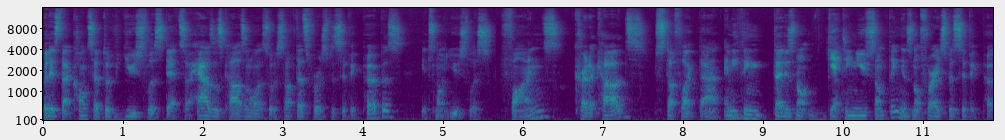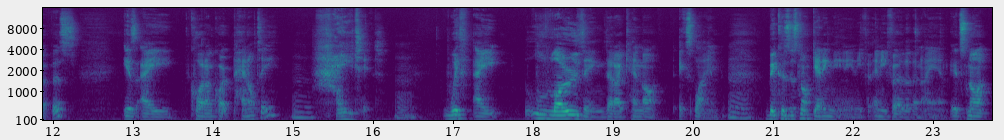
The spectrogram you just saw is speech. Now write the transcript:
but it's that concept of useless debt. So houses, cars, and all that sort of stuff. That's for a specific purpose. It's not useless. Fines, credit cards, stuff like that. Anything that is not getting you something is not for a specific purpose, is a quote unquote penalty. Mm. Hate it Mm. with a loathing that I cannot explain Mm. because it's not getting me any any further than I am. It's not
